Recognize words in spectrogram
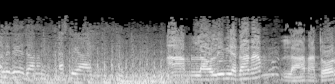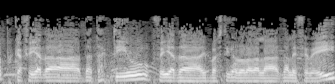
Olivia Dunham, FBI. Amb la Olivia Dunham, la Anna Torp, que feia de detectiu, feia d'investigadora de l'FBI,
